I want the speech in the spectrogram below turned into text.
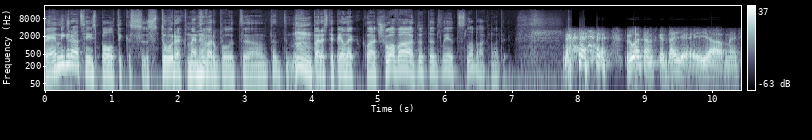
remigrācijas politikas stūrakmeni, varbūt. Tad mm, parasti pieliek klāt šo vārdu, tad lietas labāk notiek. Protams, ka daļēji, jā, mēs,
